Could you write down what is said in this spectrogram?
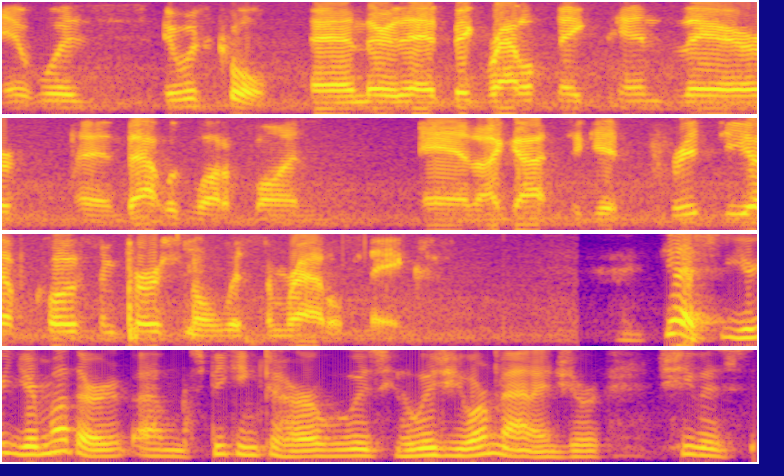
it was, it was cool. And there, they had big rattlesnake pins there, and that was a lot of fun. And I got to get pretty up close and personal with some rattlesnakes. Yes, your your mother. Um, speaking to her, who is who is your manager, she was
